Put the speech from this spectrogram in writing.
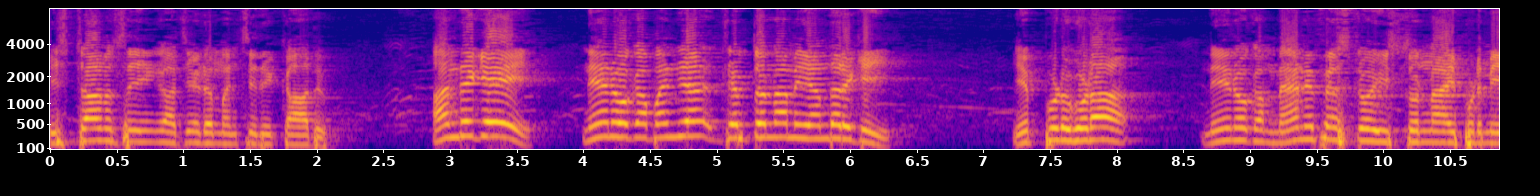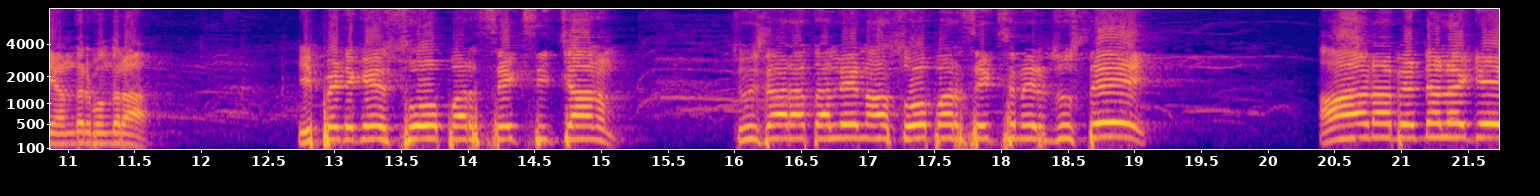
ఇష్టానుసయంగా చేయడం మంచిది కాదు. అందుకే నేను ఒక పని చే- చెప్తున్నా మీ అందరికీ. ఎప్పుడు కూడా నేను ఒక మేనిఫెస్టో ఇస్తున్నా ఇప్పుడు మీ అందరి ముందర. ఇప్పటికే సూపర్ సిక్స్ ఇచ్చాను. చూసారా తల్లి నా సూపర్ సిక్స్ మీరు చూస్తే ఆడబిడ్డలకి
